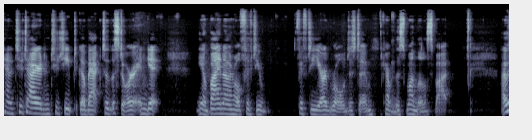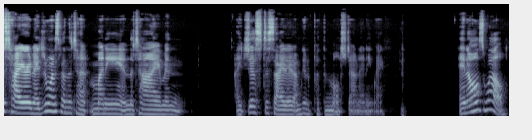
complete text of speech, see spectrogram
kind of too tired and too cheap to go back to the store and get you know buy another whole 50 50 yard roll just to cover this one little spot. I was tired and I didn't want to spend the t- money and the time, and I just decided I'm going to put the mulch down anyway. And all's well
